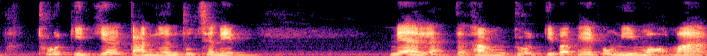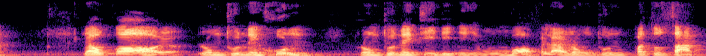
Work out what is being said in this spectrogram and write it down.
ำธุรกิจเกี่ยวกับการเงินทุกชนิด เนี่ยแหละจะทำธุรกิจประเภทพวกนี้เหมาะมาก แล้วก็ลงทุนในหุ้น ลงทุนในที่ดินอย่างที่ผมบอกไปแล้วลงทุนปศุสัตว์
